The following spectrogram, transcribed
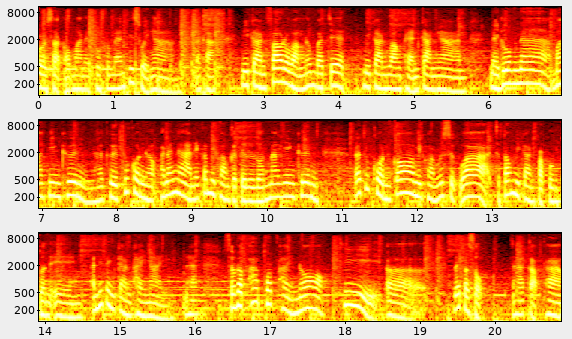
บริษัทออกมาใน performance ที่สวยงามนะคะ มีการเฝ้าระวังเรื่องบัตเจตมีการวางแผนการงานในล่วงหน้ามากยิ่งขึ้นนะคะคือทุกคนพนักงานเนี่ยก็มีความกระตือรือร้นมากยิ่งขึ้น และทุกคนก็มีความรู้สึกว่าจะต้องมีการปรับปรุงตนเอง อันนี้เป็นการภายในนะคะสำหรับภาพพจน์ภายนอกที่ได้ประสบนะคะกับทาง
